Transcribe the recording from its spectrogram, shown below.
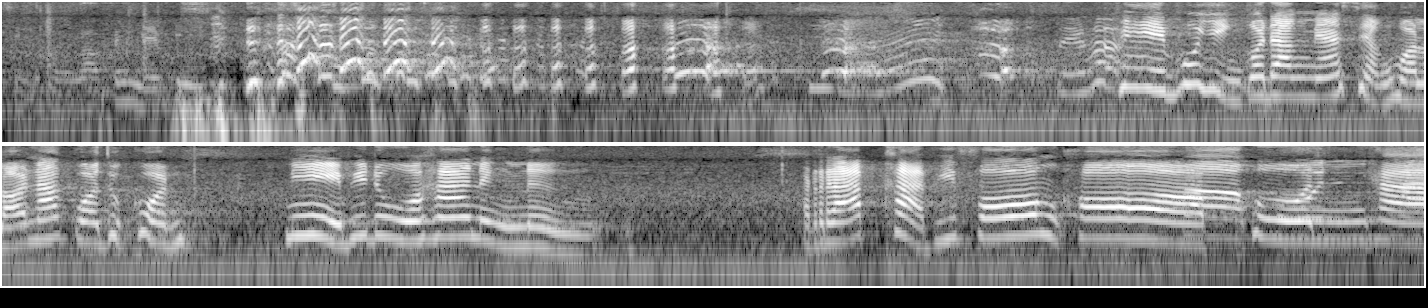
เสียงของเราเป็นไงพี่ พี่ผู้หญิงโกดังเนี้ยเสียงหัวเราะน่ากลัวทุกคน นี่พี่ดูห้าหนึ่งหนึ่ง รับค่ะพี่ฟงขอบคุณค่ะ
